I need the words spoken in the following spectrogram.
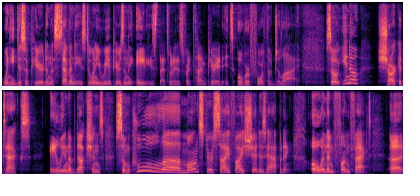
when he disappeared in the '70s to when he reappears in the '80s. That's what it is for a time period. It's over Fourth of July, so you know, shark attacks, alien abductions, some cool uh, monster sci-fi shit is happening. Oh, and then fun fact. Uh,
